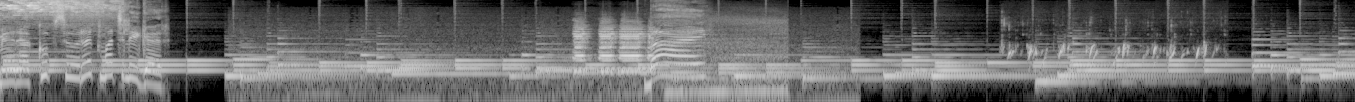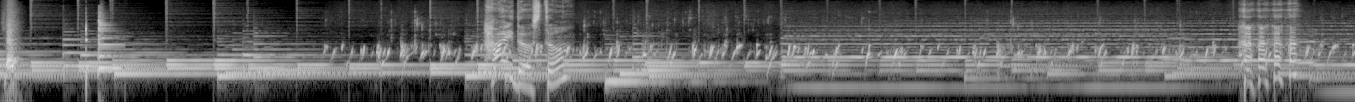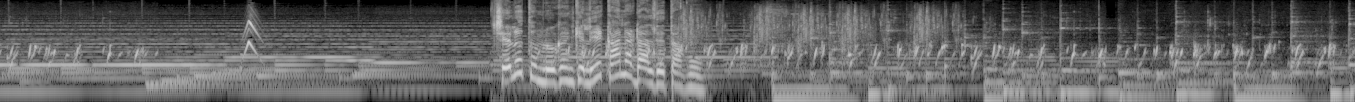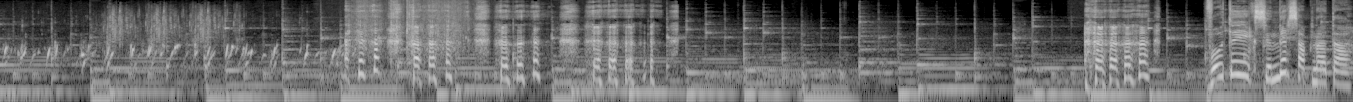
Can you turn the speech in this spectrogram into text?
मेरा खूबसूरत मछली घर। बाय हाय दोस्तों। चलो तुम लोगों के लिए खाना डाल देता हूँ। वो तो एक सुंदर सपना था।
